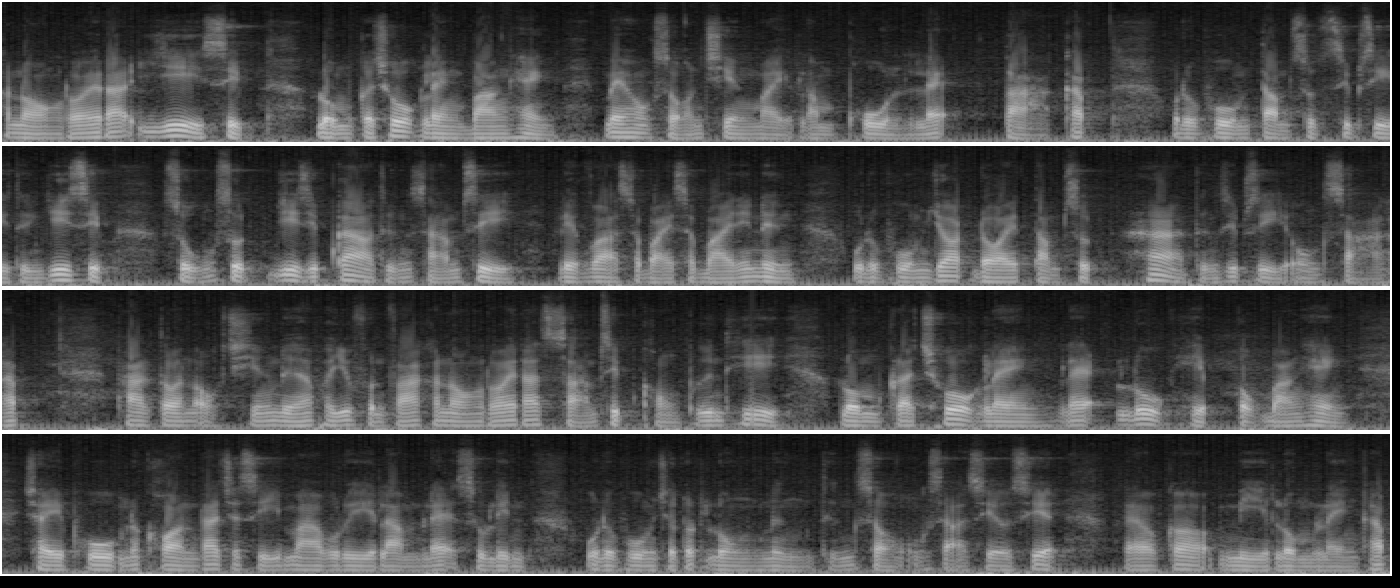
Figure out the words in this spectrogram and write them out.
ขนองร้อยละ 20 ลมกระโชกแรงบางแห่ง แม่ฮ่องสอนเชียงใหม่ลำพูนและ ตากครับ อุณหภูมิต่ำสุด 14-20 สูงสุด 29-34 เรียกว่าสบายๆนิดหนึ่ง อุณหภูมิยอดดอยต่ำสุด 5-14 องศาครับ ภาคตะวันออกเฉียงเหนือพายุฝนฟ้าขนองร้อยละ 30 ของพื้นที่ ลมกระโชกแรงและลูกเห็บตกบางแห่ง ชัยภูมิ นครราชสีมาบุรีรัมย์และสุรินทร์ อุณหภูมิจะลดลง 1-2 องศาเซลเซียส แล้วก็มีลมแรงครับ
